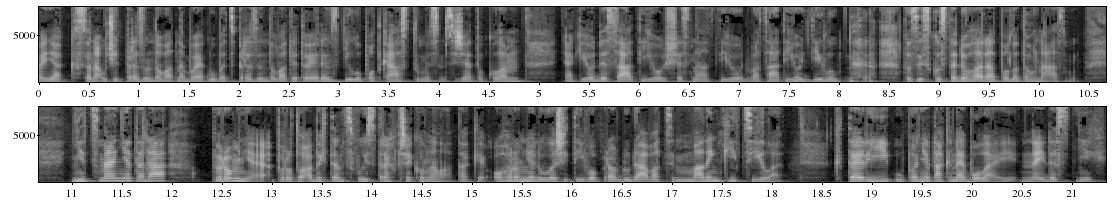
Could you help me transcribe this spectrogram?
jak se naučit prezentovat nebo jak vůbec prezentovat. Je to jeden z dílů podcastu, myslím si, že je to kolem nějakého desátého, šestnáctého, dvacátého dílu. to si zkuste dohledat podle toho názvu. Nicméně teda pro mě, pro to, abych ten svůj strach překonala, tak je ohromně důležitý opravdu dávat si malinký cíle, který úplně tak nebolej, nejde z nich,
